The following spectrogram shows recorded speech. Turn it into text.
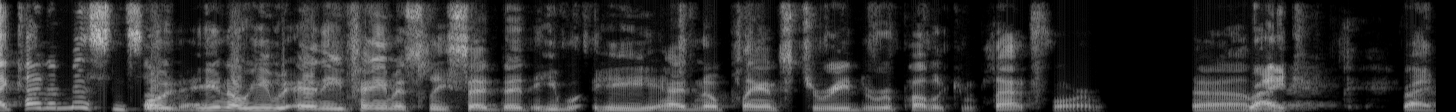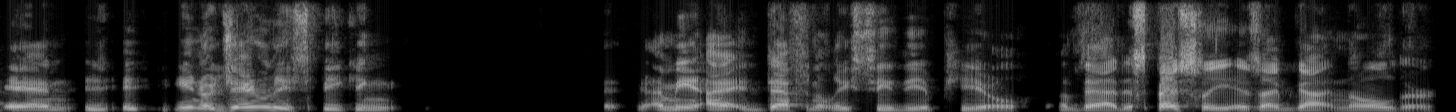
I kind of miss some Well, ways. you know, he and he famously said that he he had no plans to read the Republican platform. Um, right, right. And it- you know, generally speaking, I mean, I definitely see the appeal of that, especially as I've gotten older.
